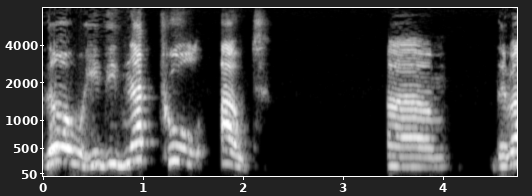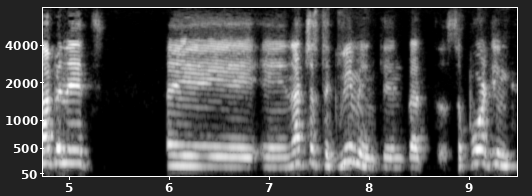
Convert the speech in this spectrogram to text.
though he did not pull out um, the rabbinate a, a not just agreement and but supporting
